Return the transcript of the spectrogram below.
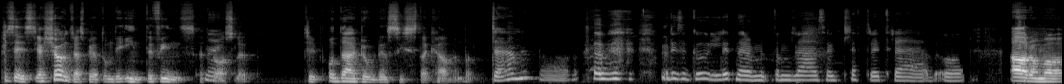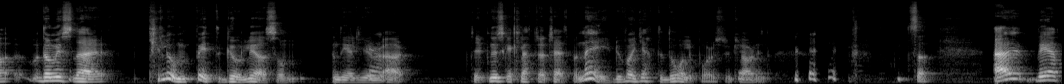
Precis, jag kör inte det här spelet om det inte finns ett Nej. bra slut. Typ, och där dog den sista cubben. Bara, damn it. Ja. och det är så gulligt när de, de lär sig att klättra i träd. Och, Ja, de, var, de är sådär klumpigt gulliga som en del djur Ja. är. Typ, nu ska jag klättra i trädet. Men nej, du var jättedålig på det så du klarade det inte. så, är det,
